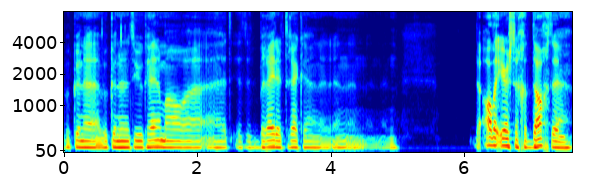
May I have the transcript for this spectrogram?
we, kunnen, we kunnen natuurlijk helemaal eh, het, het, het breder trekken. En, en, en- en de allereerste gedachte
